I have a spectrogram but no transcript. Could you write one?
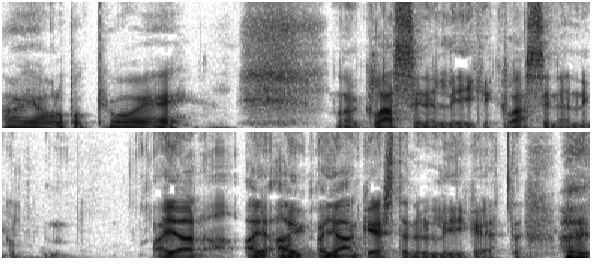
ai joulupukki, voi ei. No, klassinen liike, klassinen niin kuin ajan, aj, aj, ajan kestänyt liike, että hei,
